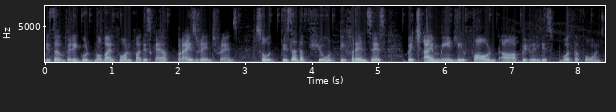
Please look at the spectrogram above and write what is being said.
this is a very good mobile phone for this kind of price range friends so these are the few differences which I mainly found uh, between these both the phones.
